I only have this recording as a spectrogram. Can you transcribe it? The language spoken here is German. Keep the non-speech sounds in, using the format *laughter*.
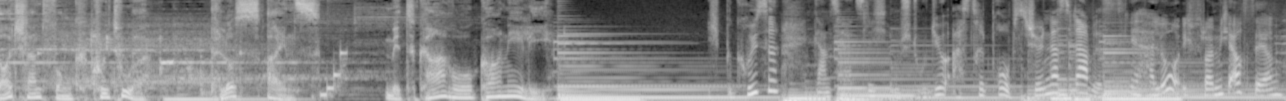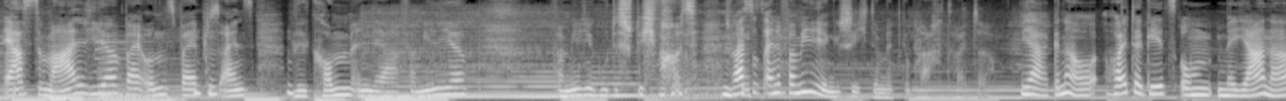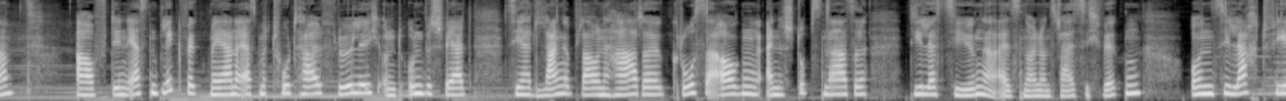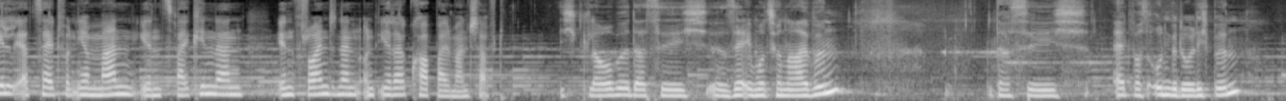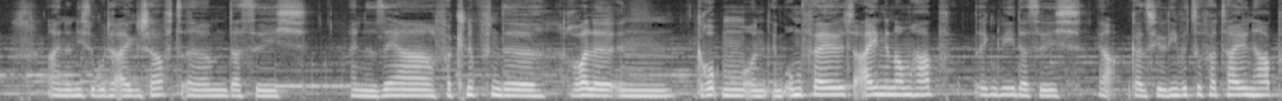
Deutschlandfunk Kultur Plus 1 mit Caro Corneli. Ich begrüße ganz herzlich im Studio Astrid Probst. Schön, dass du da bist. Ja, hallo, ich freue mich auch sehr. Erste Mal hier bei uns bei *laughs* Plus 1. Willkommen in der Familie. Familie, gutes Stichwort. Du hast uns eine Familiengeschichte mitgebracht heute. Ja, genau. Heute geht es um Mejana. Auf den ersten Blick wirkt Mejana erstmal total fröhlich und unbeschwert. Sie hat lange braune Haare, große Augen, eine Stupsnase, die lässt sie jünger als 39 wirken. Und sie lacht viel, erzählt von ihrem Mann, ihren zwei Kindern, ihren Freundinnen und ihrer Korbballmannschaft. Ich glaube, dass ich äh, sehr emotional bin dass ich etwas ungeduldig bin, eine nicht so gute Eigenschaft, ähm, dass ich eine sehr verknüpfende Rolle in Gruppen und im Umfeld eingenommen habe, irgendwie, dass ich ja, ganz viel Liebe zu verteilen habe.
